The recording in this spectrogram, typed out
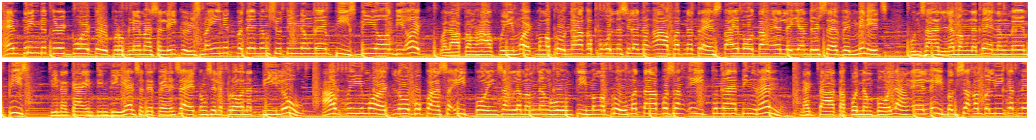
Entering the third quarter, problema sa Lakers, mainit pa din ang shooting ng Memphis. Beyond the arc. Wala pang halfway mark, mga bro, nakapukol na sila ng apat na tres, timeout ang LA under 7 minutes, kung saan lamang na din ng Memphis Di nagkaintindihan sa depensa itong si Lebron at D'Lo. Halfway mark, lobo pa sa 8 points ang lamang ng home team mga bro matapos ang 8 to nating run. Nagtatapon ng bola ang LA, bagsak ang balikat ni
